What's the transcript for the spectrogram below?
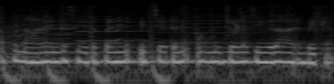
അപ്പോൾ നാളെ എന്റെ സീതപ്പെണ്ണിനും വിച്ചേട്ടനും ഒന്നിച്ചുള്ള ജീവിതം ആരംഭിക്കാം.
